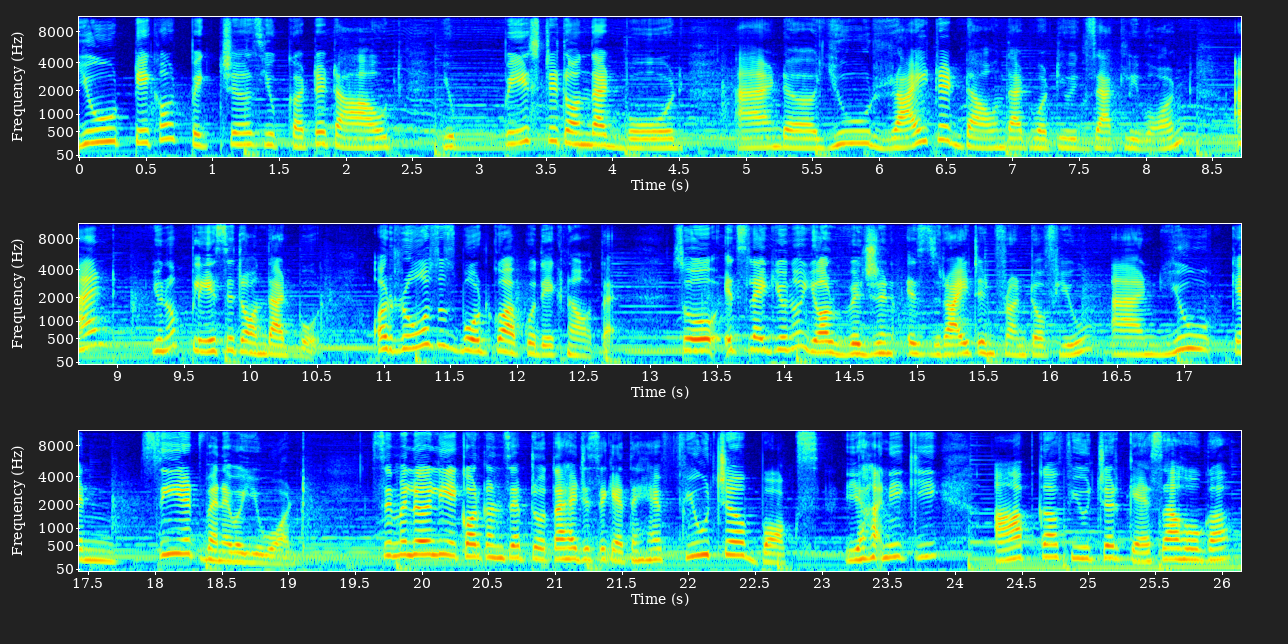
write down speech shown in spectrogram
you take out pictures you cut it out you paste it on that board and you write it down that that you exactly want and you know place it on that board और रोज उस बोर्ड को आपको देखना होता है। So it's like you know your vision is right in front of you and you can see it when ever you want similarly एक और कंसेप्ट होता है जिसे कहते हैं फ्यूचर बॉक्स यानी कि आपका फ्यूचर कैसा होगा?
